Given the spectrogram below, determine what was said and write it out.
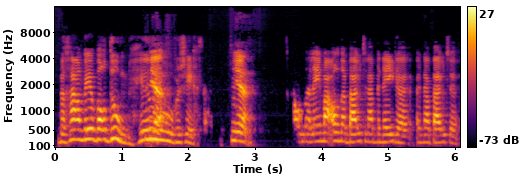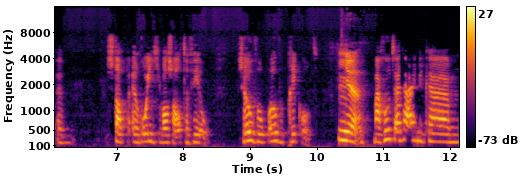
we gaan weer wat doen. Heel Ja. voorzichtig. Ja. Al alleen maar al naar buiten, naar beneden, eh, naar buiten. Een stap, een rondje was al te veel. Zoveel overprikkeld. Ja. Maar goed, uiteindelijk ehm,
